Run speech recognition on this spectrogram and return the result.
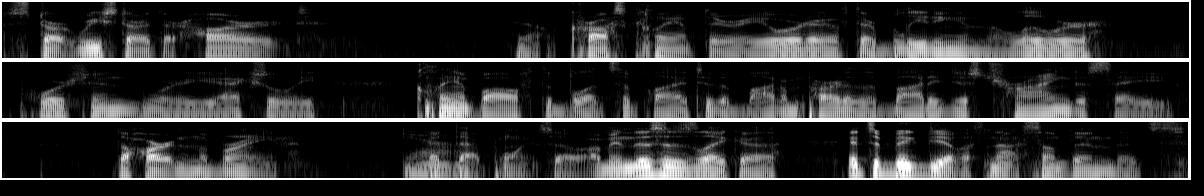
start restart their heart, you know, cross clamp their aorta if they're bleeding in the lower portion where you actually clamp off the blood supply to the bottom part of the body just trying to save the heart and the brain Yeah. at that point. So, I mean, this is like a it's a big deal. It's not something that's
